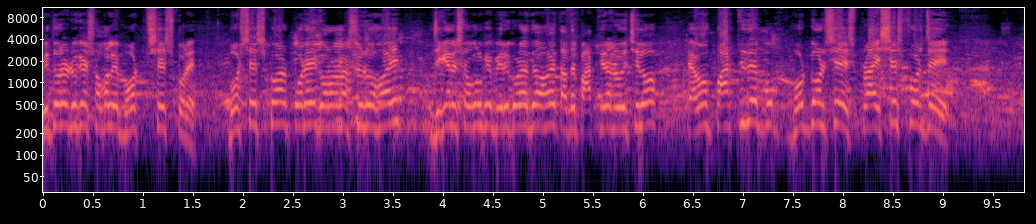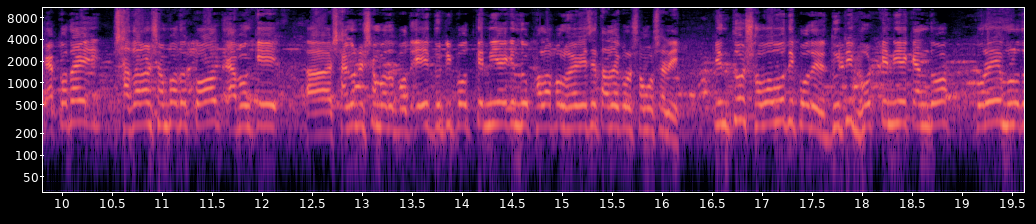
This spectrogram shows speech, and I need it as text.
ভিতরে ঢুকে সকলে ভোট শেষ করে। ভোট শেষ করার পরে গণনা শুরু হয়, যেখানে সকলকে বের করে দেওয়া হয়, তাদের প্রার্থীরা রয়েছিল এবং প্রার্থীদের ভোট গ্রহণ শেষ, প্রায় শেষ পর্যায়ে। এক কথায় সাধারণ সম্পাদক পদ এবং কি সাংগঠনিক সম্পাদক পদ। এই দুটি পদকে নিয়ে কিন্তু ফলাফল হয়ে গেছে তাদের কোনো সমস্যা নেই। কিন্তু সভাপতি পদের দুটি ভোটকে নিয়ে কেন্দ্র করে মূলত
